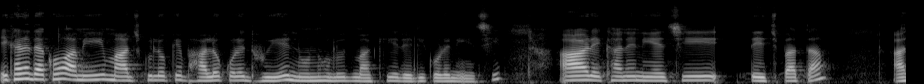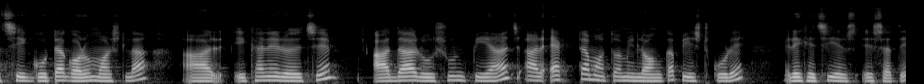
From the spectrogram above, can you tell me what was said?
এখানে দেখো আমি মাছগুলোকে ভালো করে ধুয়ে নুন, হলুদ মাখিয়ে রেডি করে নিয়েছি। আর এখানে নিয়েছি তেজপাতা, আছে গোটা গরম মশলা, আর এখানে রয়েছে আদা, রসুন, পেঁয়াজ, আর একটা মতো আমি লঙ্কা পেস্ট করে রেখেছি এর এর সাথে।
